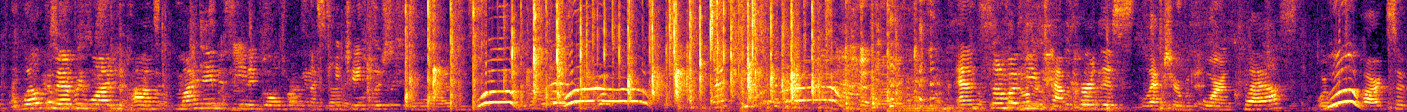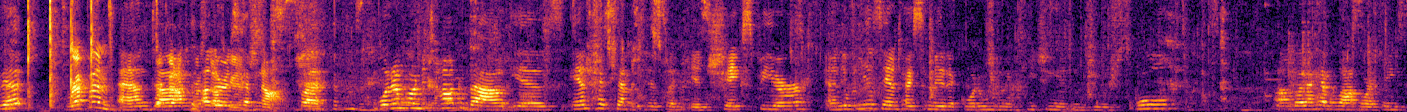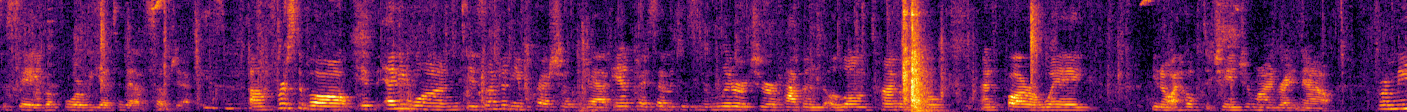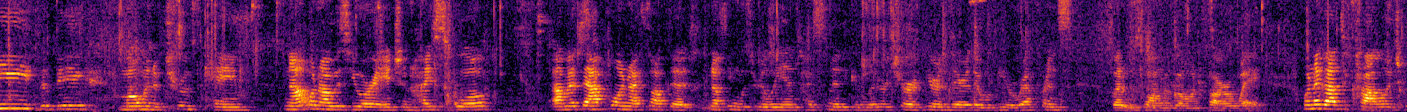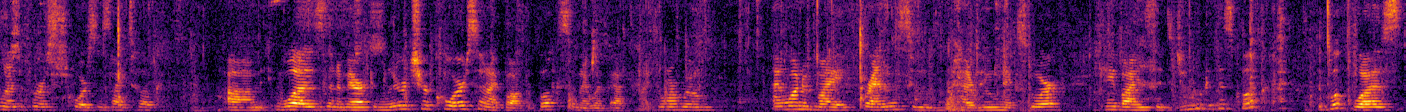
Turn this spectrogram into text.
Welcome, everyone. Um, my name is Enid Goldberg, and I teach English to a lot of these And some of you have heard this lecture before in class, or parts of it, Reppin'. and um, others have not. But what I'm going to talk about is anti-Semitism in Shakespeare, and if he is anti-Semitic, what are we doing teaching it in Jewish school? Uh, but I have a lot more things to say before we get to that subject. Um, first of all, if anyone is under the impression that anti-Semitism in literature happened a long time ago and far away, you know, I hope to change your mind right now. For me, the big moment of truth came not when I was your age in high school. Um, at that point, I thought that nothing was really anti-Semitic in literature. Here and there, there would be a reference, but it was long ago and far away. When I got to college, one of the first courses I took um, was an American literature course, and I bought the books, and I went back to my dorm room. And one of my friends, who had a room next door, came by and said, did you look at this book? The book was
